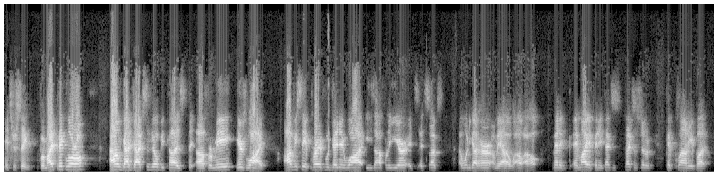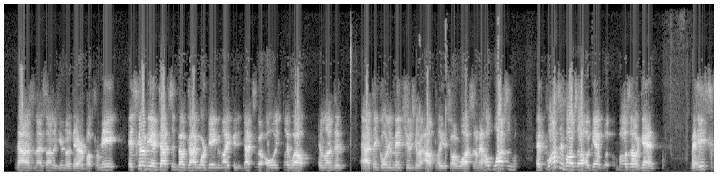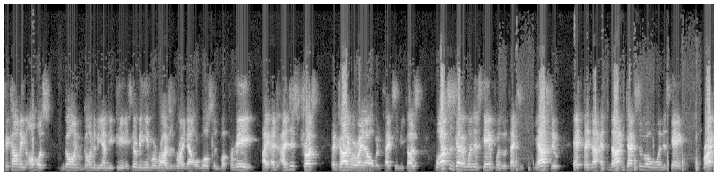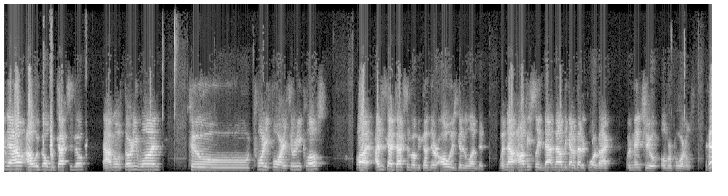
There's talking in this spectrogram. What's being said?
Interesting. For my pick, Laurel, I don't got Jacksonville because uh, for me, here's why. Obviously, a prayer for J.J. Watt. He's out for the year. It's, it sucks when he got hurt. I mean, I, I, I hope man, in my opinion, Texas Texas should have kept Clowney, but now it's, it's not here nor there. But for me, it's going to be a Jacksonville Jaguar game, in my opinion. Jacksonville always play well in London. And I think Gardner Minshew is going to outplay Deshaun Watson. I mean, I hope Watson, if Watson balls out again, balls out again, but he's becoming almost going going to be MVP. It's going to be him or Rodgers right now or Wilson. But for me, I, I, I just trust the Jaguar right now over the Texans because Watson's got to win this game for the Texans. He has to. If they not, if not, Jacksonville will win this game. Right now, I would go with Jacksonville. I'll go 31 to 24. It's going to be close, but I just got Jacksonville because they're always good in London. But now, obviously, that now they got a better quarterback with Minshew over Bortles.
